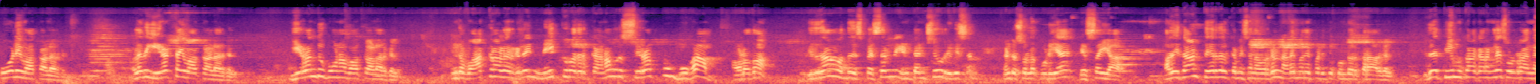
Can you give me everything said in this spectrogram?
போலி வாக்காளர்கள் அல்லது இரட்டை வாக்காளர்கள் இறந்து போன வாக்காளர்கள் இந்த வாக்காளர்களை நீக்குவதற்கான ஒரு சிறப்பு முகாம் அவ்வளோதான் இதுதான் வந்து ஸ்பெஷல் இன்டென்சிவ் ரிவிஷன் என்று சொல்லக்கூடிய எஸ்ஐஆர் அதை தான் தேர்தல் கமிஷன் அவர்கள் நடைமுறைப்படுத்தி கொண்டிருக்கிறார்கள். இதே திமுக காரங்களே சொல்கிறாங்க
